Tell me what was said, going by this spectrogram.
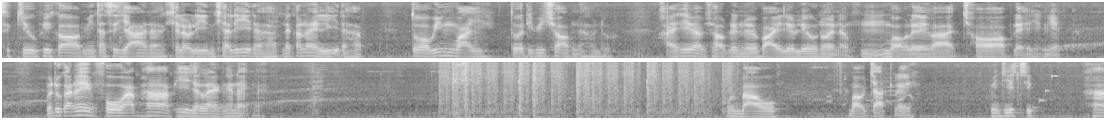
สกิลพี่ก็มีทัศยะนะ แคลอรีน แคลรี่นะครับ แล้วก็ไนลีนะครับ ตัววิ่งไวตัวที่พี่ชอบนะครับดู ใครที่แบบชอบเล่นไวๆเร็วๆหน่อยนะหืมบอกเลยว่าชอบเลยอย่างเงี้ย มาดูกันให้ M4 อัพ5พี่จะแรงแค่ไหนนะมันเบาเบาจัดเลย มีที่สิบห้า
